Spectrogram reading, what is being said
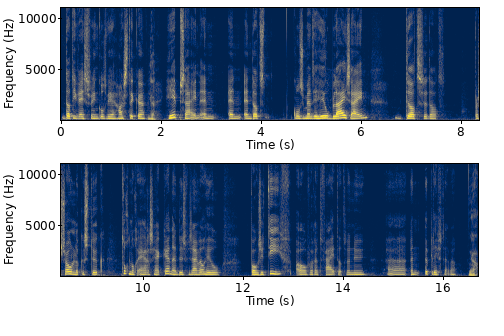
dat die winkels weer hartstikke ja. hip zijn en, en, en dat consumenten heel blij zijn dat ze dat persoonlijke stuk toch nog ergens herkennen. Dus we zijn wel heel positief over het feit dat we nu uh, een uplift hebben. Ja,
